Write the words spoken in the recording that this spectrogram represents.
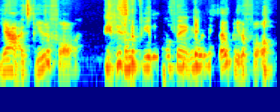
Yeah, it's beautiful. It is and a beautiful thing. It's so beautiful.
